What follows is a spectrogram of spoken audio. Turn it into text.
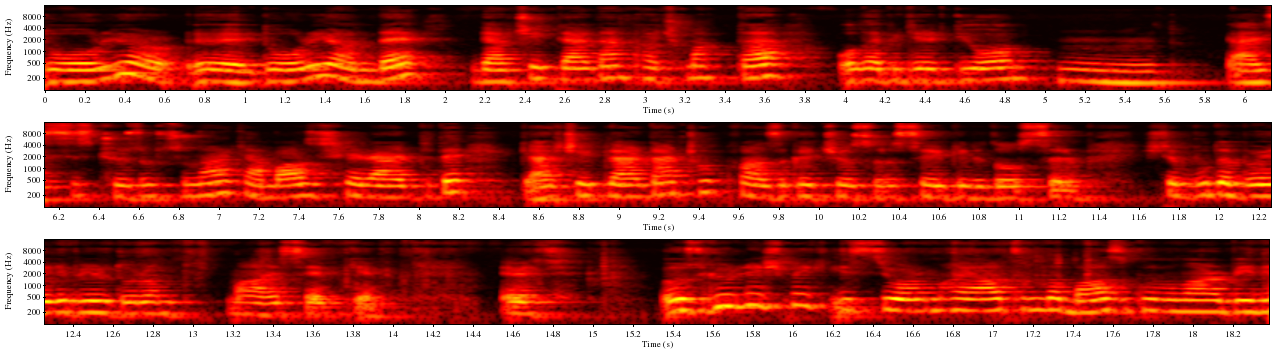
doğru e, doğru yönde gerçeklerden kaçmak da olabilir diyor. Hmm. Yani siz çözüm sunarken bazı şeylerde de gerçeklerden çok fazla kaçıyorsunuz sevgili dostlarım. İşte bu da böyle bir durum maalesef ki. Evet. Özgürleşmek istiyorum. Hayatımda bazı konular beni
